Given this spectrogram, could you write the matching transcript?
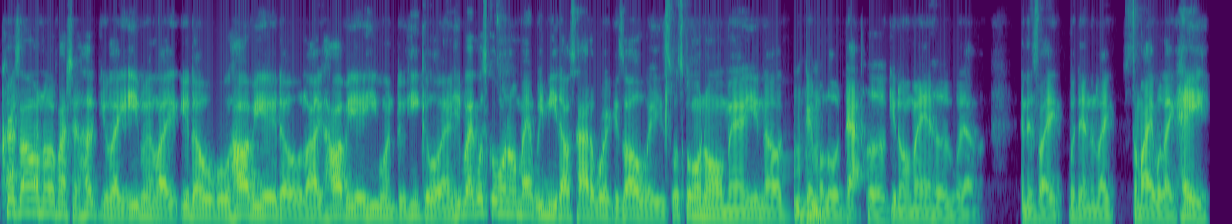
Chris, I don't know if I should hug you. Like even like you know Javier though, like Javier, he want to do he go and he like, what's going on, man? We meet outside of work as always. What's going on, man? You know, give him a Mhm. little dap hug, you know, man hug, whatever. And it's like, but then like somebody was like, hey,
